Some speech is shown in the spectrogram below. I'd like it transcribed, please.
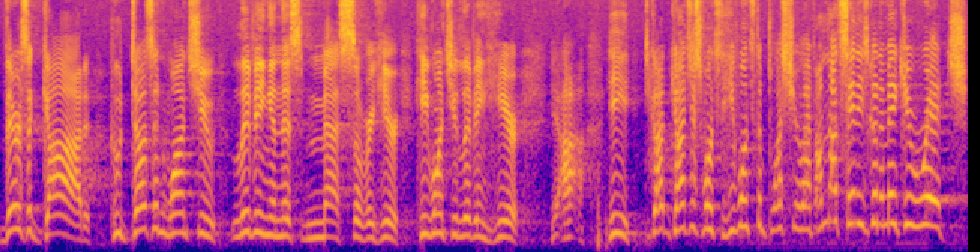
There's a God who doesn't want you living in this mess over here. He wants you living here. He, God, God just wants to, He wants to bless your life. I'm not saying He's going to make you rich.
